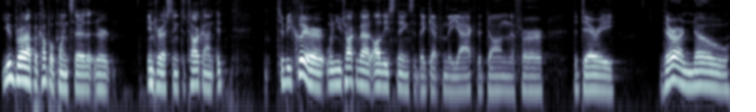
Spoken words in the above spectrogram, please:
you brought up a couple points there that are interesting to talk on. It to be clear, when you talk about all these things that they get from the yak, the dung, the fur, the dairy, there are no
